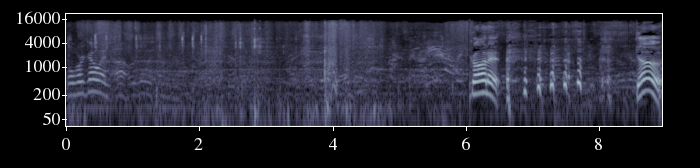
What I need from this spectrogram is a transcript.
Well, we're going. Uh, we're going on it. Go.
